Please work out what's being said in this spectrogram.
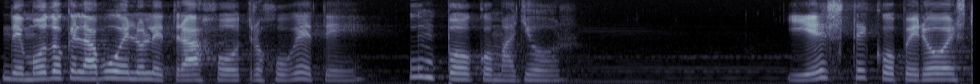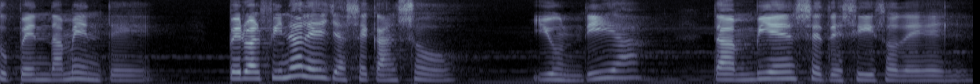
De modo que el abuelo le trajo otro juguete, un poco mayor. Y éste cooperó estupendamente, pero al final ella se cansó, y un día también se deshizo de él.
